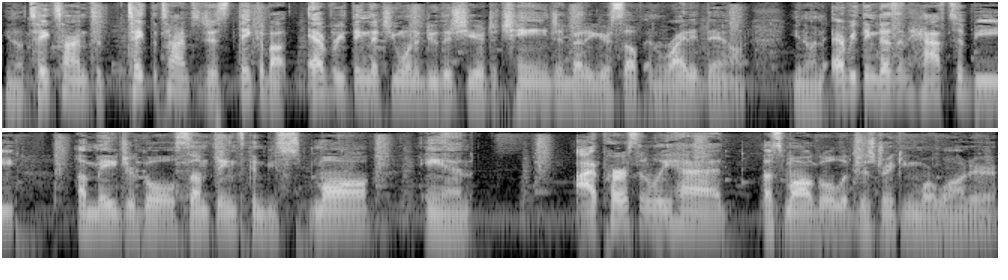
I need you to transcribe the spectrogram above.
You know, take time to take the time to just think about everything that you want to do this year to change and better yourself and write it down. You know, and everything doesn't have to be a major goal. Some things can be small and I personally had a small goal of just drinking more water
